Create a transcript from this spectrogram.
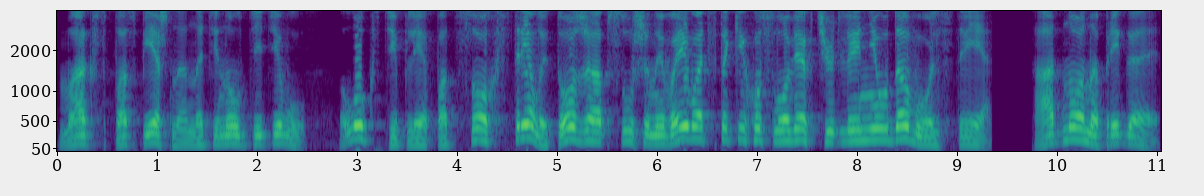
Макс поспешно натянул тетиву. Лук в тепле подсох, стрелы тоже обсушены. Воевать в таких условиях чуть ли не удовольствие. Одно напрягает.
